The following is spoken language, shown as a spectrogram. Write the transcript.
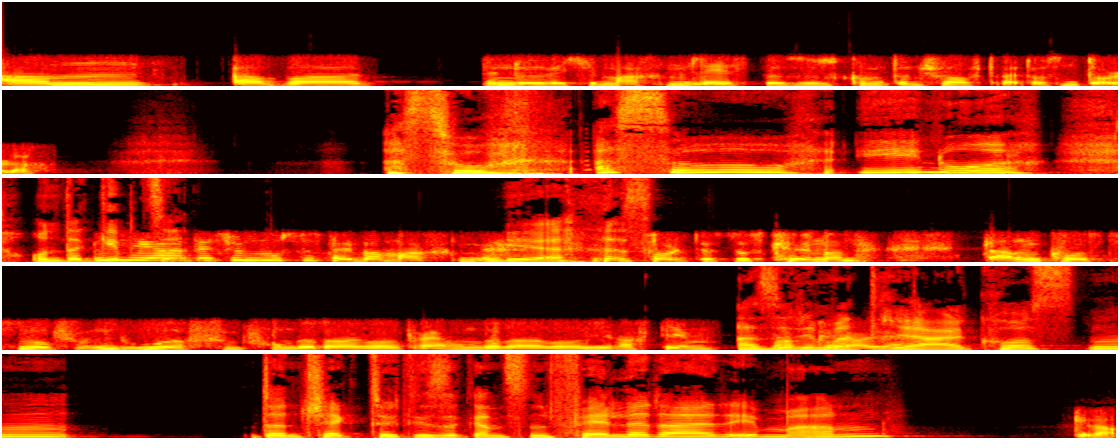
Ähm, aber wenn du welche machen lässt, also es kommt dann schon auf 3000 Dollar. Ach so, ach so, eh nur. Und da gibt's ja, deswegen musst du es selber machen. Ja. Solltest du es können. Dann kostet es nur, nur 500 Euro, 300 Euro, je nachdem. also die Materialien. Materialkosten, dann checkt ihr euch diese ganzen Fälle da halt eben an Genau.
